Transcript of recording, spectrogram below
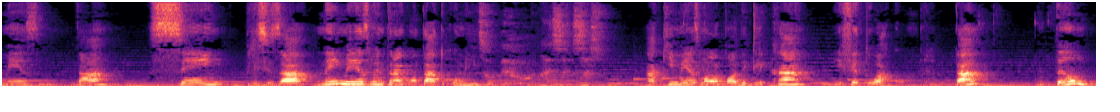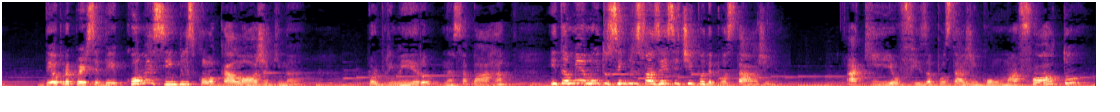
mesmo, tá? Sem precisar nem mesmo entrar em contato comigo. Aqui mesmo ela pode clicar e efetuar a compra, tá? Então, deu para perceber como é simples colocar a loja aqui na por primeiro nessa barra e também é muito simples fazer esse tipo de postagem. Aqui eu fiz a postagem com uma foto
